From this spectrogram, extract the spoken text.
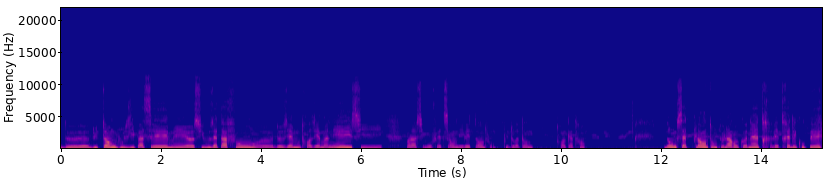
euh, du temps que vous y passez, mais euh, si vous êtes à fond, euh, deuxième ou troisième année, si, voilà, si vous faites ça en dilettante, il faut plutôt attendre 3-4 ans. Donc cette plante, on peut la reconnaître, elle est très découpée,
